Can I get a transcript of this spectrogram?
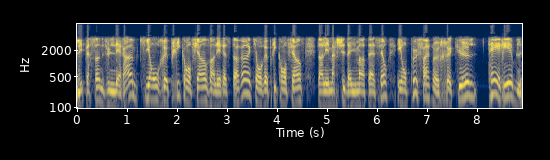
les personnes vulnérables qui ont repris confiance dans les restaurants, qui ont repris confiance dans les marchés d'alimentation. Et on peut faire un recul terrible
